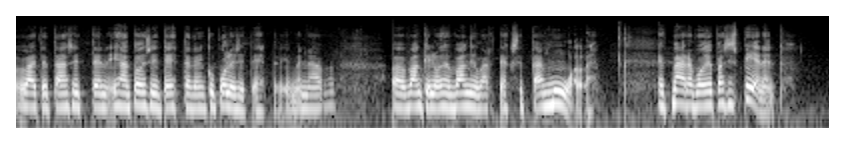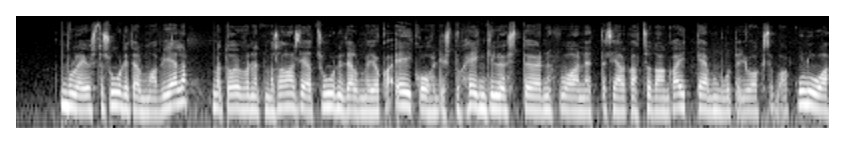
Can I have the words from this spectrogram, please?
laitetaan sitten ihan toisiin tehtäviin kuin poliisitehtäviin. Mennään vankiloihin vanginvartijaksi tai muualle. Et määrä voi jopa siis pienentyä. Mulla ei ole sitä suunnitelmaa vielä. Mä toivon, että mä saan sieltä suunnitelma, joka ei kohdistu henkilöstöön, vaan että siellä katsotaan kaikkea muuta juoksevaa kulua.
